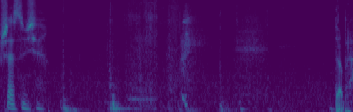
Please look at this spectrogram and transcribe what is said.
Przesuń się. Dobra.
